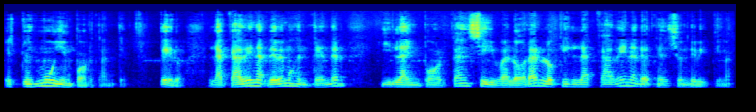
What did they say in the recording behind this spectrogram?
Esto es muy importante. Pero la cadena debemos entender y la importancia y valorar lo que es la cadena de atención de víctima.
